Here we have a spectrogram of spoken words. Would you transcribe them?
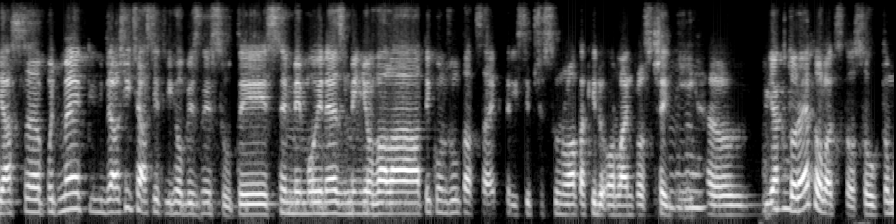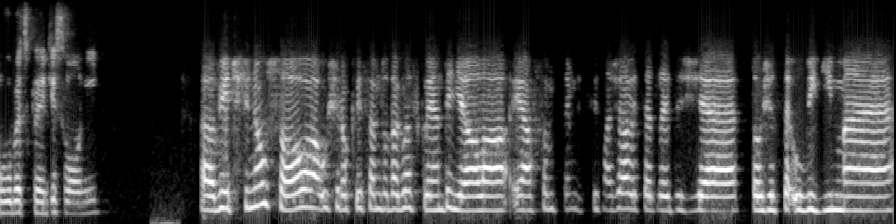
Já se, pojďme k další části tvýho biznisu. Ty jsi mimo jiné zmiňovala ty konzultace, které si přesunula taky do online prostředí. Mm-hmm. Jak to jde tohle? Jsou k tomu vůbec klienti svolní? Eh, většinou jsou a už roky jsem to takhle s klienty dělala. Já jsem se vždycky snažila vysvětlit, že to, že se uvidíme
